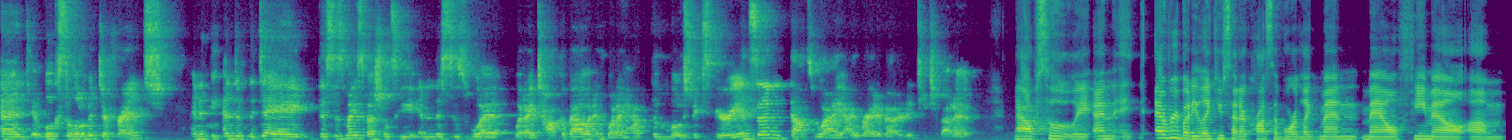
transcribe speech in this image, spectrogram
And it looks a little bit different. And at the end of the day, this is my specialty and this is what what I talk about and what I have the most experience in. That's why I write about it and teach about it. Absolutely. And everybody, like you said, across the board, like men, male, female, um,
